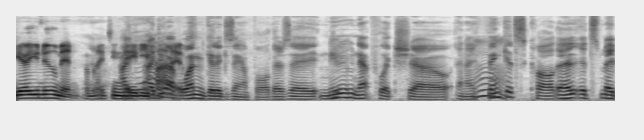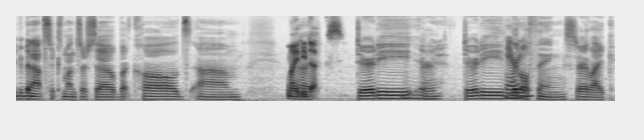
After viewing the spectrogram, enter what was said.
Gary Numan from I, 1985." I do have one good example. There's a new Netflix show, and I Mm. think it's called. It's maybe been out six months or so, but called um, Mighty uh, Ducks. "Dirty" or "Dirty Harry? Little Things," or like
